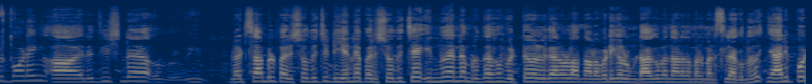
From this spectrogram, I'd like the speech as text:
Good morning. ഈ ബ്ലഡ് സാമ്പിൾ പരിശോധിച്ച് ഡി എൻ എ പരിശോധിച്ച് ഇന്ന് തന്നെ മൃതദേഹം വിട്ടു നൽകാനുള്ള നടപടികൾ ഉണ്ടാകുമെന്നാണ് നമ്മൾ മനസ്സിലാക്കുന്നത്. ഞാനിപ്പോൾ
